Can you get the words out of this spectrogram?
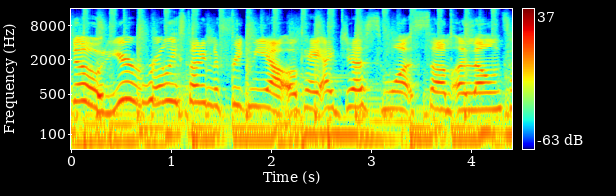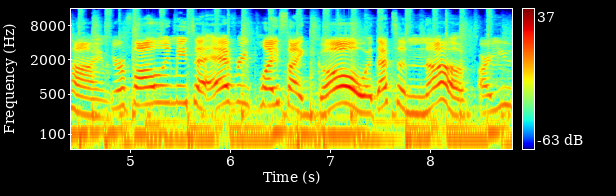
Dude, you're really starting to freak me out, okay? I just want some alone time. You're following me to every place I go. That's enough. Are you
